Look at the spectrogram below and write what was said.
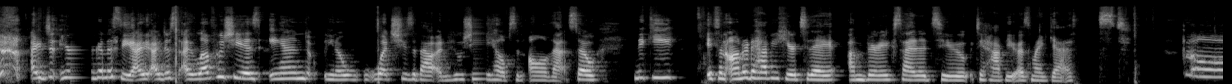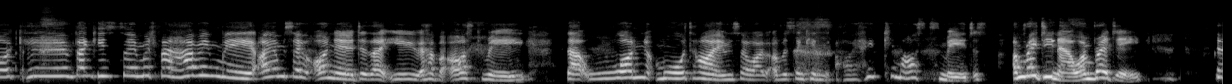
I just, you're going to see, I, I just, I love who she is and, you know, what she's about and who she helps and all of that. So, Nikki, it's an honor to have you here today. I'm very excited to, to have you as my guest. Oh, Kim, thank you so much for having me. I am so honored that you have asked me that one more time. So I, I was thinking, oh, I hope Kim asks me. Just, I'm ready now. I'm ready.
